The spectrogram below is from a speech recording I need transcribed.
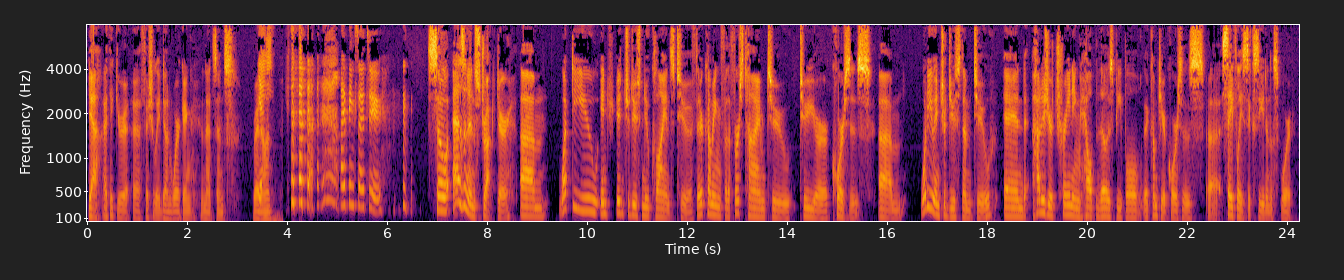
Yeah, I think you're officially done working in that sense. Right yes. on. I think so too. so, as an instructor, um, what do you in- introduce new clients to if they're coming for the first time to to your courses? Um, what do you introduce them to, and how does your training help those people that come to your courses uh, safely succeed in the sport?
